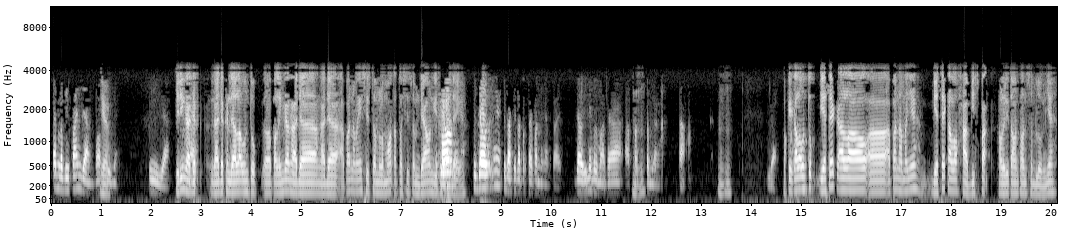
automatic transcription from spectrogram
kan lebih panjang waktunya. Iya. Jadi nggak ada nggak ada kendala untuk eh, paling nggak nggak ada nggak ada apa namanya sistem lemot atau sistem down gitu Sejauh, ada ya? sejauh ini sudah kita persiapkan dengan baik. Sejauh ini belum ada apa Mhm. sistem yang nah, Mm-mm. Iya. Oke, kalau untuk biasanya kalau eh, apa namanya? Biasanya kalau habis Pak, kalau di tahun-tahun sebelumnya,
